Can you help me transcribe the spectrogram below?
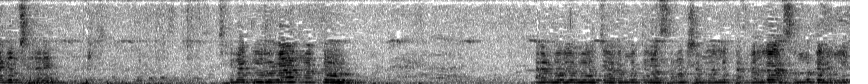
ಆಗಮಿಸಿದ್ದಾರೆ. ಜಗದ್ಗುರುಗಳ ಮತ್ತು ಅರಗುರುಗಳ ಜಗನ್ಮೂರ್ತಿಗಳ ಸಮಕ್ಷಮದಲ್ಲಿ ತಮ್ಮೆಲ್ಲರ ಸಮ್ಮುಖದಲ್ಲಿ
